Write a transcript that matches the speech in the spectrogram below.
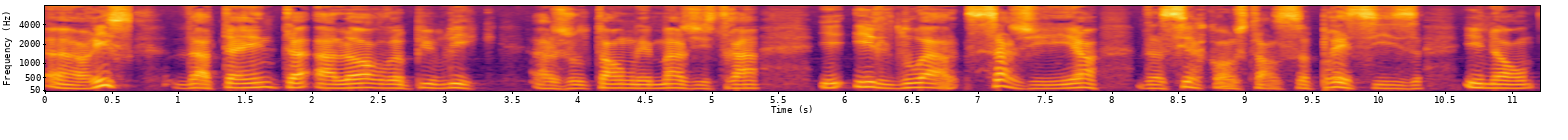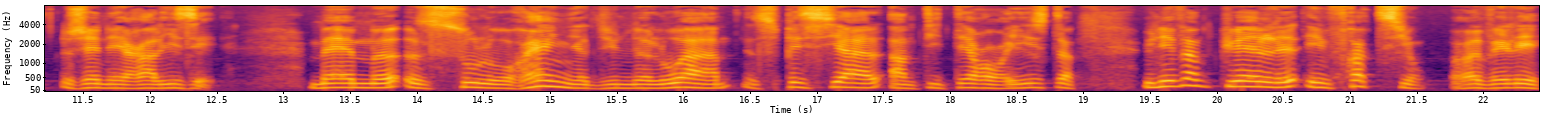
un risque d'atteinte à l'ordre public, ajoutant les magistrats, et il doit s'agir de circonstances précises et non généralisées. Même sous le règne d'une loi spéciale antiterroriste, une éventuelle infraction révélée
